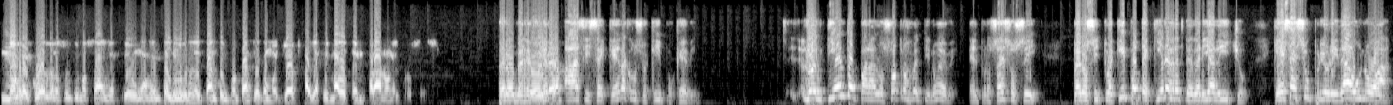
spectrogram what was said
No recuerdo en los últimos años que un agente libre de tanta importancia como George haya firmado temprano en el proceso. Pero me refiero a si se queda con su equipo, Kevin. Lo entiendo para los otros 29, el proceso sí, pero si tu equipo te quiere retener y ha dicho que esa es su prioridad 1A,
